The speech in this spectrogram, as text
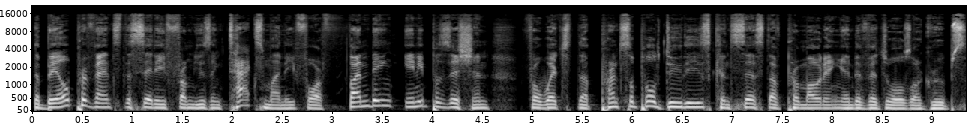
The bill prevents the city from using tax money for funding any position for which the principal duties consist of promoting individuals or groups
